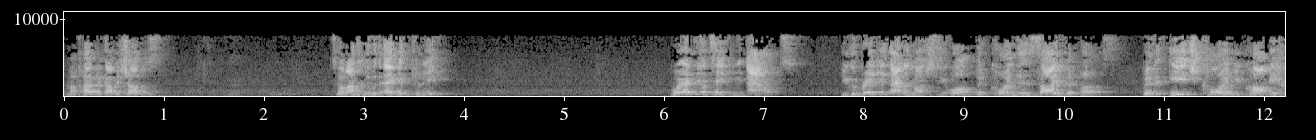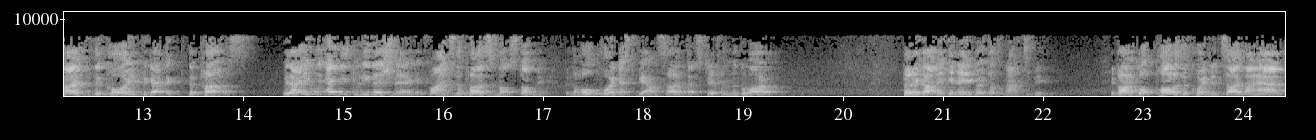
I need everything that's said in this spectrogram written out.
Am I chayiv Legabi Shabbos? It's got nothing to do with Eget Kli. Whatever you're taking out, you can break it down as much as you want. The coin's inside the purse. But each coin, you can't be high for the coin, forget the, the purse, without even Eged Kalina Shmeeged. Fine, so the purse is not stopping me. But the whole coin has to be outside, that's clear from the Gemara. But a Gabi Geneva, it doesn't have to be. If I've got part of the coin inside my hand,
